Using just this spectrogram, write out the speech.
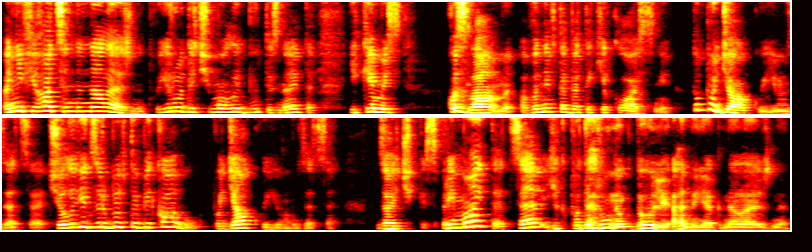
А ніфіга це не належне. Твої родичі могли бути, знаєте, якимись козлами, а вони в тебе такі класні. То подякуй їм за це. Чоловік зробив тобі каву, подякуй йому за це. Зайчики, сприймайте це як подарунок долі, а не як належне.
